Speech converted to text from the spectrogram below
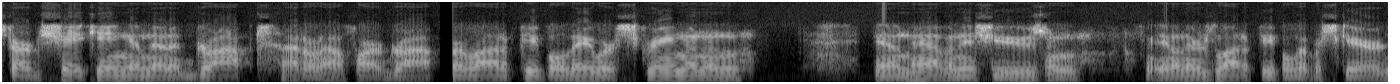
started shaking and then it dropped. I don't know how far it dropped. For a lot of people, they were screaming and and having issues, and you know, there's a lot of people that were scared.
